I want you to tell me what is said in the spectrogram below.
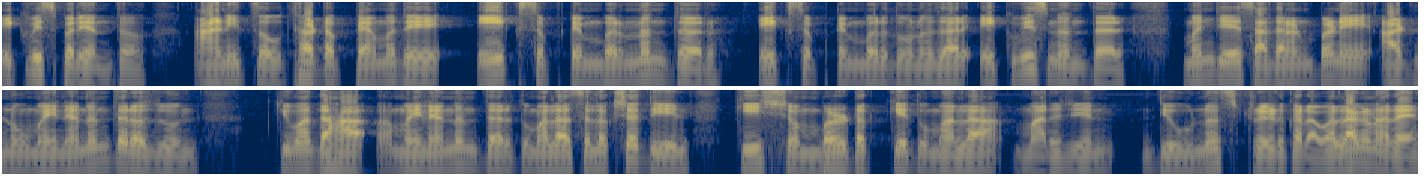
एकवीस पर्यंत. आणि चौथ्या टप्प्यामध्ये एक सप्टेंबर नंतर एक सप्टेंबर दोन हजार एकवीस नंतर म्हणजे साधारणपणे आठ नऊ महिन्यानंतर अजून किंवा दहा महिन्यानंतर तुम्हाला असं लक्षात येईल की शंभर टक्के तुम्हाला मार्जिन देऊनच ट्रेड करावा लागणार आहे.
